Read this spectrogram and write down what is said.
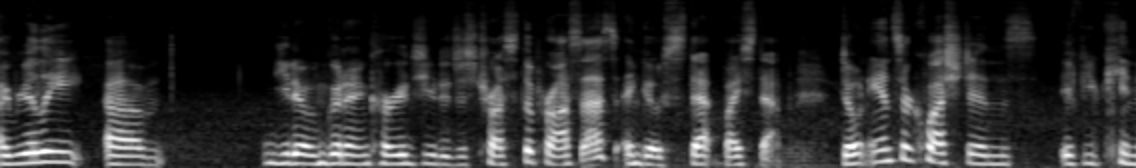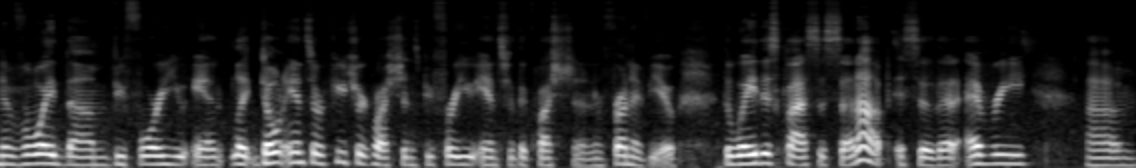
I really, um, you know, I'm going to encourage you to just trust the process and go step by step. don't answer questions if you can avoid them before you an- like don't answer future questions before you answer the question in front of you the way this class is set up is so that every um,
